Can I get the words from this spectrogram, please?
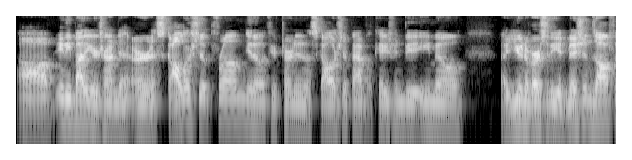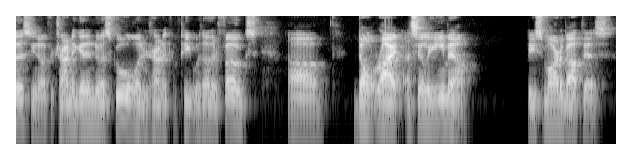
uh, anybody you're trying to earn a scholarship from. You know, if you're turning in a scholarship application via email, a university admissions office. You know, if you're trying to get into a school and you're trying to compete with other folks, uh, don't write a silly email. Be smart about this.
